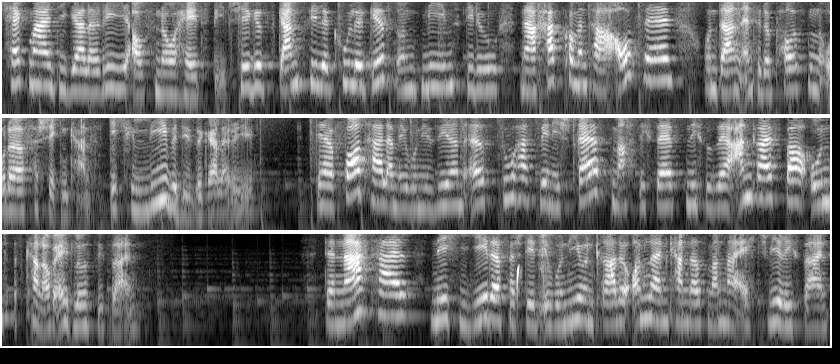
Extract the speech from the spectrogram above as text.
check mal die Galerie auf No Hate Speech. Hier gibt's ganz viele coole GIFs und Memes, die du nach Hasskommentar auswählen und dann entweder posten oder verschicken kannst. Ich liebe diese Galerie. Der Vorteil am Ironisieren ist, du hast wenig Stress, machst dich selbst nicht so sehr angreifbar und es kann auch echt lustig sein. Der Nachteil, nicht jeder versteht Ironie und gerade online kann das manchmal echt schwierig sein.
